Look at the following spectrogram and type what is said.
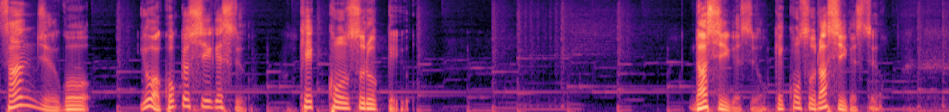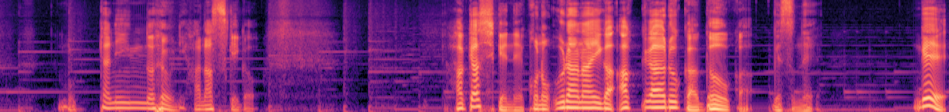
35、要は国しですよ。結婚するっていう。らしいですよ。結婚するらしいですよ。もう他人のように話すけど。果たしてね、この占いが上がるかどうかですね。で、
